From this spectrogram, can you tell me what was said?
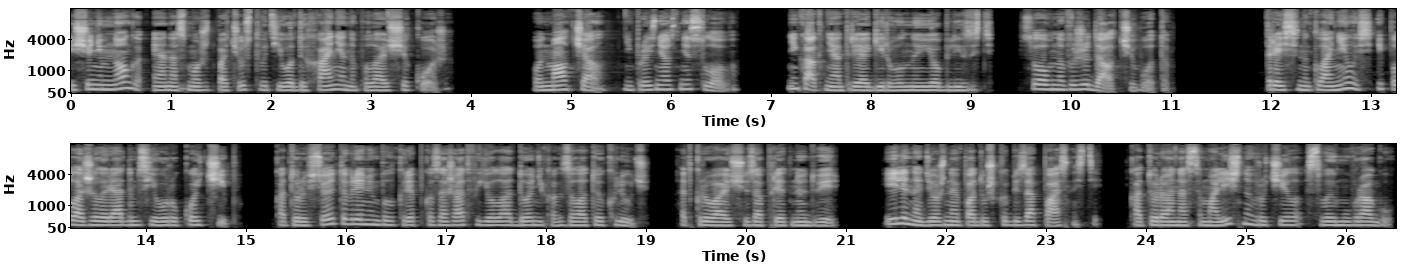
Еще немного, и она сможет почувствовать его дыхание на пылающей коже. Он молчал, не произнес ни слова, никак не отреагировал на ее близость, словно выжидал чего-то. Трейси наклонилась и положила рядом с его рукой чип, который все это время был крепко зажат в ее ладони, как золотой ключ, открывающий запретную дверь или надежная подушка безопасности, которую она самолично вручила своему врагу.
